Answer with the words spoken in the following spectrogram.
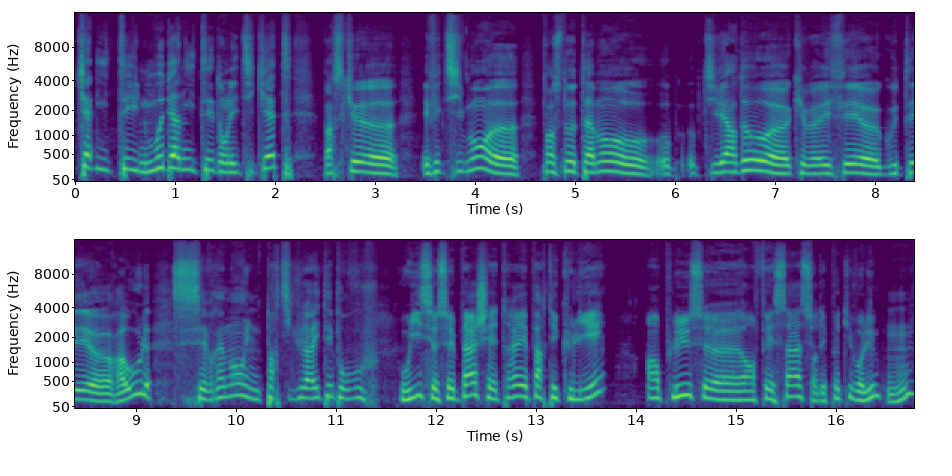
qualité, une modernité dans l'étiquette parce que, euh, effectivement, euh, pense notamment au, au- au petit verre d'eau euh, que m'avait fait goûter Raoul. C'est vraiment une particularité pour vous? Oui, ce cépage est très particulier. En plus, on fait ça sur des petits volumes Mhm.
